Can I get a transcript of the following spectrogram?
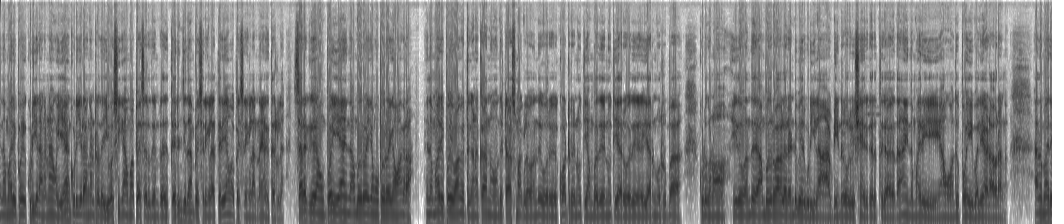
இந்த மாதிரி போய் குடிக்கிறாங்கன்னா அவங்க ஏன் குடிக்கிறாங்கன்றதை யோசிக்காமல் பேசுறதுன்றது தெரிஞ்சு தான் பேசுகிறீங்களா தெரியாமல் பேசுகிறீங்களான்னு தான் எனக்கு தெரில சரக்கு அவன் போய் ஏன் இந்த ஐம்பது ரூபாய்க்கு முப்பது ரூபாய்க்கு வாங்குறான்? இந்த மாதிரி போய் வாங்குறதுக்கான காரணம் வந்து டாஸ்மாகில் வந்து ஒரு குவார்ட்டர் நூற்றி ஐம்பது நூற்றி அறுபது இரநூறுபா கொடுக்கணும். இது வந்து ஐம்பது ரூபாவில் ரெண்டு பேர் குடிக்கலாம் அப்படின்ற ஒரு விஷயம் இருக்கிறதுக்காக தான் இந்த மாதிரி அவங்க வந்து போய் பலியாட ஆகுறாங்க. அந்த மாதிரி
